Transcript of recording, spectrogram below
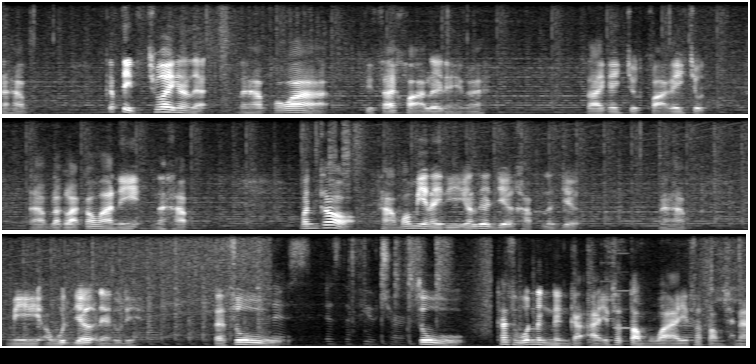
นะครับ ก็ติดช่วยกันแหละนะครับ เพราะว่าติดซ้ายขวาเลยเนี่ยเห็นไหมซ้ายใกล้จุดขวาใกล้จุดนะครับหลักๆก็วานนี้นะครับ มันก็ถามว่ามีอะไรดีก็เลือดเยอะครับเลือดเยอะนะครับ มีอาวุธเยอะเนี่ยดูดิแต่สู้ This is the future. สู้ถ้าสมมติหนึ่งหนึ่งกับ IF Storm ผมว่า IF Storm ชนะ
